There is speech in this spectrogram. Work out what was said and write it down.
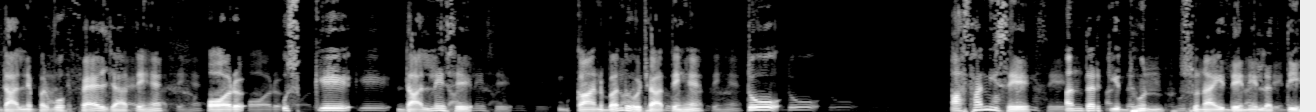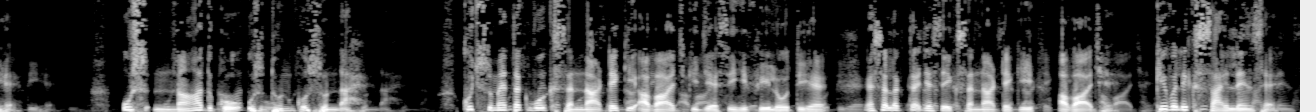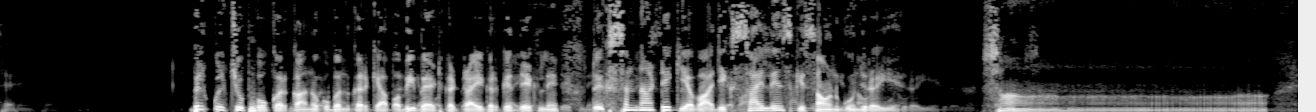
डालने पर वो फैल जाते हैं और उसके डालने से कान बंद हो जाते हैं। तो आसानी से अंदर की धुन सुनाई देने लगती है। उस नाद को, उस धुन को सुनना है। कुछ समय तक वो एक सन्नाटे की आवाज़ की जैसी ही फील होती है। ऐसा लगता है जैसे एक सन्नाटे की आवाज़ है। केवल एक साइलेंस है। बिल्कुल चुप होकर कानों को बंद करके आप अभी बैठकर ट्राई करके देख लें तो एक सन्नाटे की आवाज़, एक साइलेंस की साउंड गूंज रही है। सा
